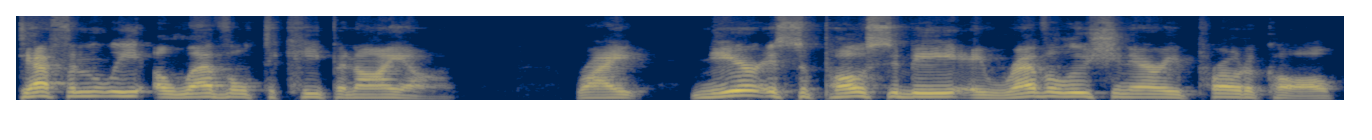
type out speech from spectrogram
Definitely a level to keep an eye on, right? Near is supposed to be a revolutionary protocol,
